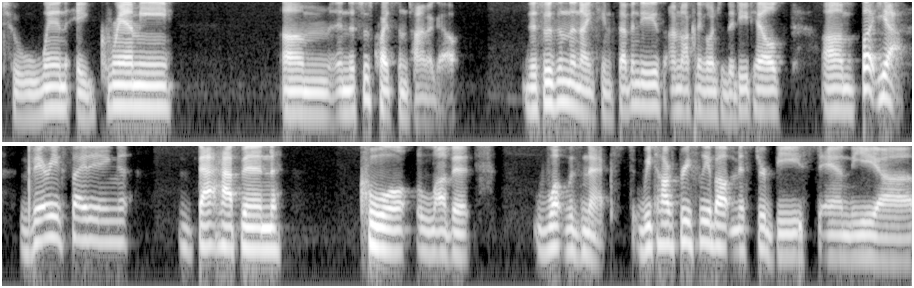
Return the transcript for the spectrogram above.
to win a Grammy. Um, and this was quite some time ago. This was in the 1970s. I'm not going to go into the details. Um, but yeah, very exciting. That happened. Cool. Love it. What was next? We talked briefly about Mr. Beast and the uh,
